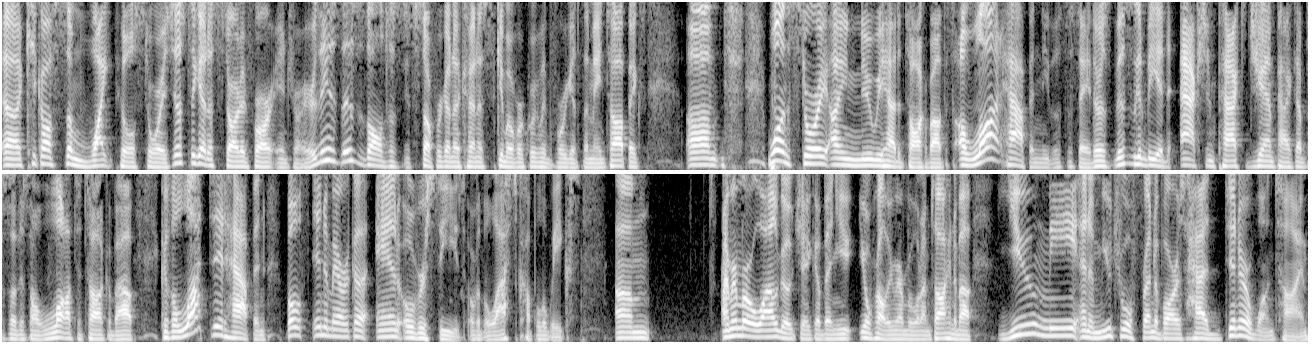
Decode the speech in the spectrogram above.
uh, kick off some white pill stories just to get us started for our intro here. This this is all just stuff we're going to kind of skim over quickly before we get to the main topics. Um, one story I knew we had to talk about this. A lot happened, needless to say. There's this is going to be an action packed, jam packed episode. There's a lot to talk about because a lot did happen both in America and overseas over the last couple of weeks. Um, I remember a while ago, Jacob, and you, will probably remember what I'm talking about. You, me, and a mutual friend of ours had dinner one time,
